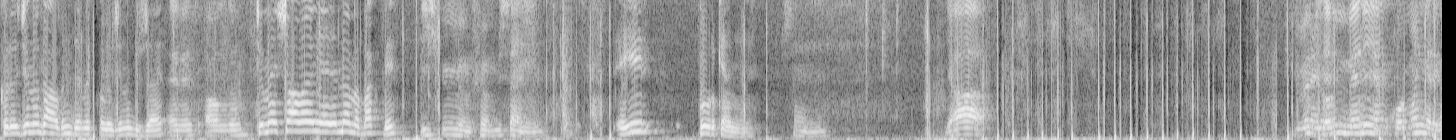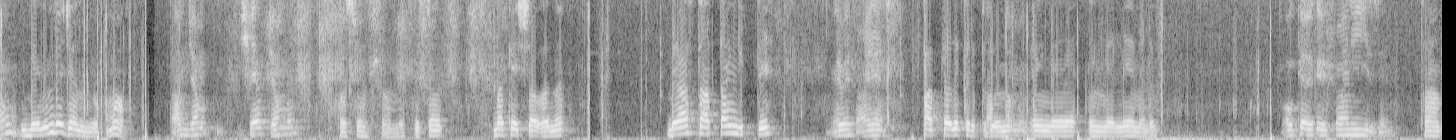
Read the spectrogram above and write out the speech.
Kılıcını da aldım demir kılıcını güzel. Evet aldım. Tüm eşyaları yerinde mi? Bak bir. Hiç bilmiyorum şu an bir saniye. Eğil vur kendini. Bir saniye. Ya Güven senin beni yani koruman gerek ama. Benim de canım yok mu? Tamam cam şey yap cam var. Basıyorum şu an bekle sen. Bak eşyalarına. Biraz tattan gitti. Evet aynen. Patladı onu Patlamıyor. engelle, engelleyemedim. Okey okey şu an iyiyiz ya. Tamam.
